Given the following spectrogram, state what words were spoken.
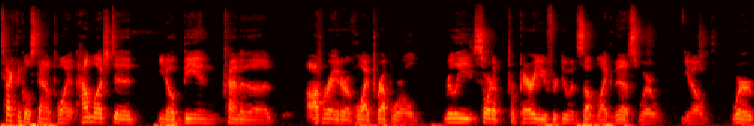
technical standpoint, how much did you know being kind of the operator of Hawaii Prep World really sort of prepare you for doing something like this, where you know we're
